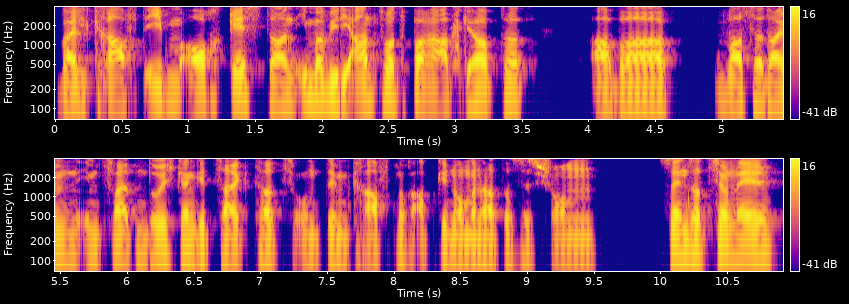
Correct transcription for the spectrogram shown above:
weil Kraft eben auch gestern immer wieder die Antwort parat gehabt hat. Aber was er da im, im zweiten Durchgang gezeigt hat und dem Kraft noch abgenommen hat, das ist schon sensationell.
